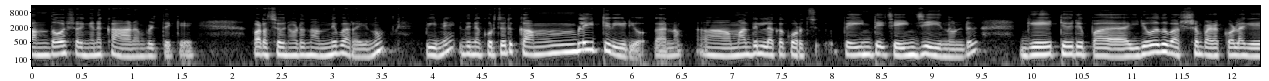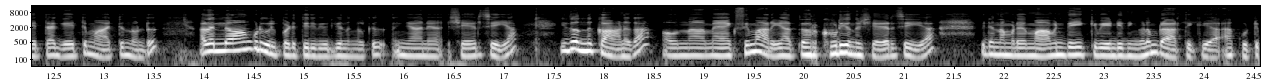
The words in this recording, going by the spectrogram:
സന്തോഷം ഇങ്ങനെ കാണുമ്പോഴത്തേക്ക്. പടച്ചവനോട് നന്ദി പറയുന്നു. പിന്നെ ഇതിനെക്കുറിച്ചൊരു കംപ്ലീറ്റ് വീഡിയോ കാരണം മതിലൊക്കെ കുറച്ച് പെയിന്റ് ചേഞ്ച് ചെയ്യുന്നുണ്ട്. ഗേറ്റ് ഒരു പ ഇരുപത് വർഷം പഴക്കമുള്ള ഗേറ്റ് ആ ഗേറ്റ് മാറ്റുന്നുണ്ട്. അതെല്ലാം കൂടി ഉൾപ്പെടുത്തിയൊരു വീഡിയോ നിങ്ങൾക്ക് ഞാൻ ഷെയർ ചെയ്യാം. ഇതൊന്ന് കാണുക ഒന്ന് മാക്സിമം അറിയാത്തവർക്ക് കൂടി ഒന്ന് ഷെയർ ചെയ്യുക. പിന്നെ നമ്മുടെ മാവൻ തേയ്ക്ക് വേണ്ടി നിങ്ങളും പ്രാർത്ഥിക്കുക. ആ കുട്ടി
